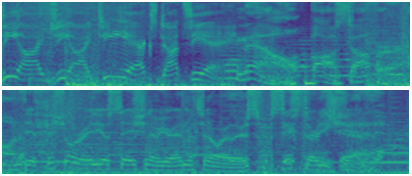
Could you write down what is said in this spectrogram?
D-I-G-I-T-E-X dot C-A. Now, Bob Stauffer on the official radio station of your Edmonton Oilers, 630 CHED.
